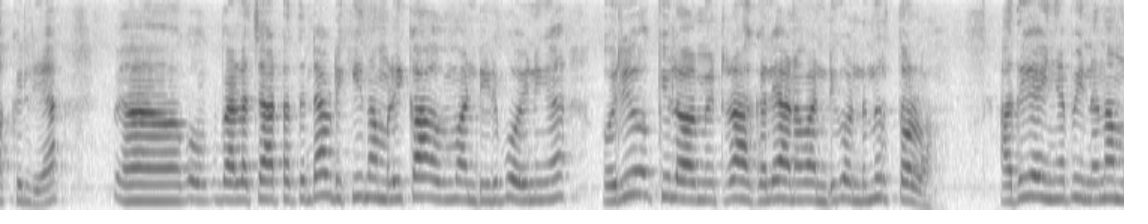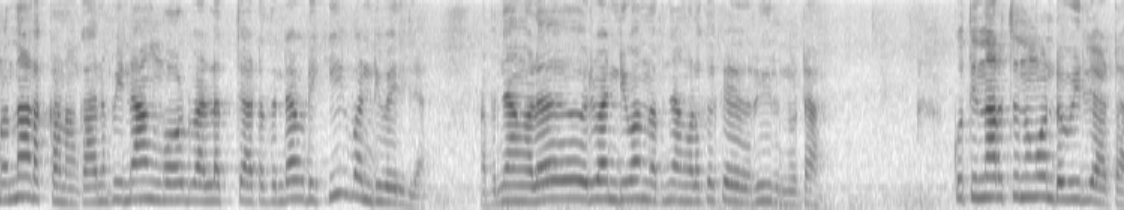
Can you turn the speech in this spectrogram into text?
ആക്കില്ല. വെള്ളച്ചാട്ടത്തിന്റെ അവിടേക്ക് നമ്മൾ ഈ വണ്ടിയിൽ പോയിണെങ്കിൽ ഒരു കിലോമീറ്റർ അകലെയാണ് വണ്ടി കൊണ്ട് നിർത്തുള്ളൂ. അത് കഴിഞ്ഞാൽ പിന്നെ നമ്മൾ നടക്കണം. കാരണം പിന്നെ അങ്ങോട്ട് വെള്ളച്ചാട്ടത്തിന്റെ അവിടേക്ക് വണ്ടി വരില്ല. അപ്പം ഞങ്ങൾ ഒരു വണ്ടി വന്നപ്പോൾ ഞങ്ങളൊക്കെ കയറി ഇരുന്നു കേട്ടോ കുത്തി നിറച്ചൊന്നും കൊണ്ടുപോയില്ല കേട്ടോ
